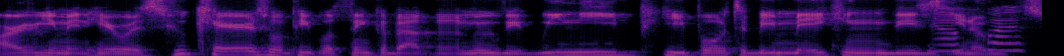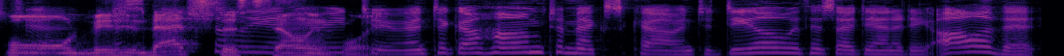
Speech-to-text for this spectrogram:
argument here was who cares what people think about the movie? We need people to be making these no you know question. bold vision that's the selling point. point and to go home to mexico and to deal with his identity all of it.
